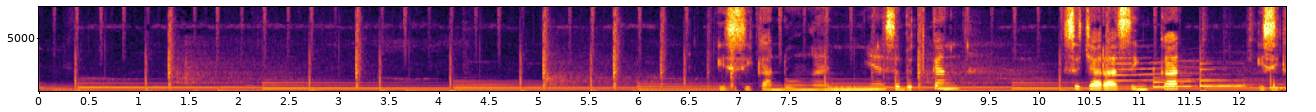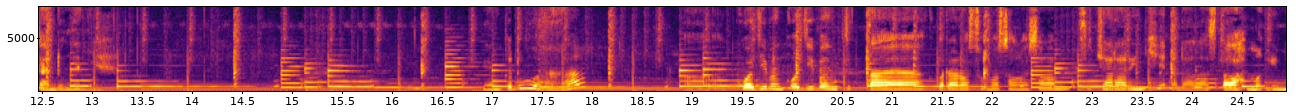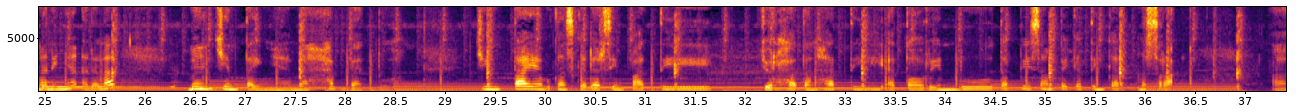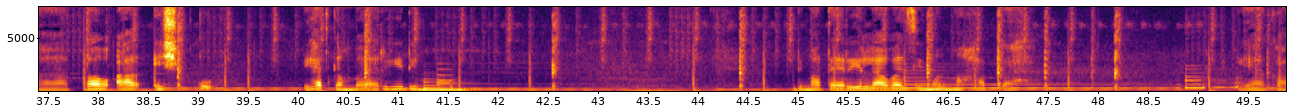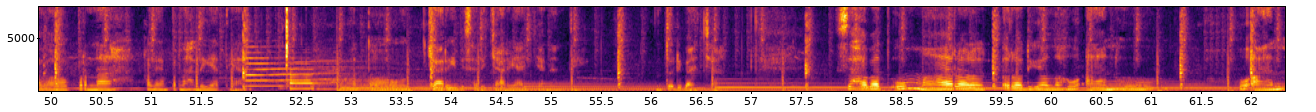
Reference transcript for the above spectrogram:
isi kandungannya. Sebutkan secara singkat isi kandungannya. Yang kedua, eh, kewajiban-kewajiban kita kepada Rasulullah SAW secara rinci adalah setelah mengimaninya adalah mencintainya mahabbatuh cinta yang bukan sekedar simpati curhatan hati atau rindu tapi sampai ke tingkat mesra ishqu lihat kembali di di materi lawazimul mahabbah. Ya kalau pernah kalian pernah lihat ya? Atau cari bisa dicari aja nanti untuk dibaca. Sahabat Umar radhiyallahu anhu an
